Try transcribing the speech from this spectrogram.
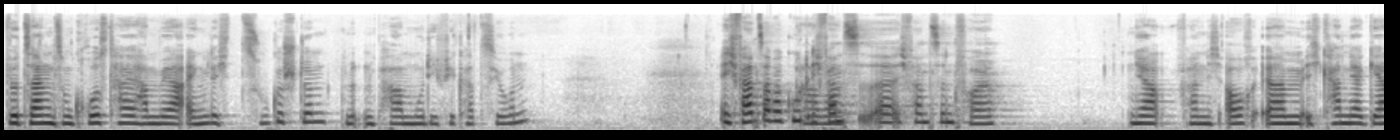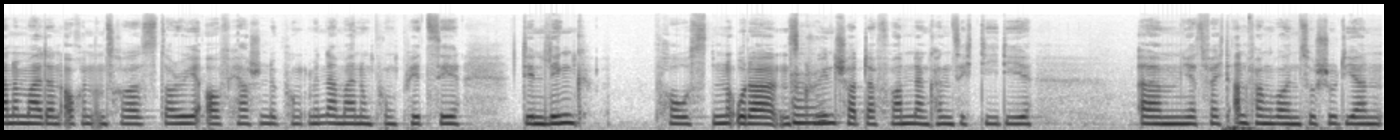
ich würde sagen, zum Großteil haben wir eigentlich zugestimmt mit ein paar Modifikationen. Ich fand's aber gut, ich Aber- fand's, äh, ich fand's sinnvoll. Ja, fand ich auch. Ähm, ich kann ja gerne mal dann auch in unserer Story auf herrschende.mindermeinung.pc den Link posten oder einen Screenshot davon. Dann können sich die, die ähm, jetzt vielleicht anfangen wollen zu studieren,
